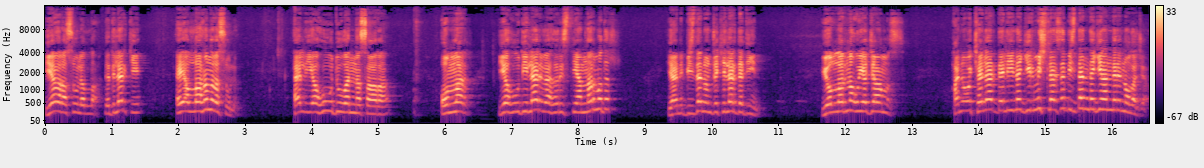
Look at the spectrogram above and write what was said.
ya Resulallah dediler ki ey Allah'ın Resulü el Yahudu ve Nasara onlar Yahudiler ve Hristiyanlar mıdır? Yani bizden öncekiler dediğin yollarına uyacağımız hani o keler deliğine girmişlerse bizden de girenlerin olacağı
